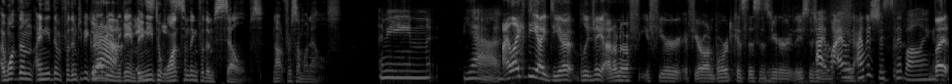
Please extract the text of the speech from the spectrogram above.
i want them i need them for them to be grabby in the game. They need to want something for themselves not for someone else. I mean, yeah. I like the idea, Blue Jay. I don't know if if you're if you're on board because this is your this is your I, I, was- I was just spitballing. but.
